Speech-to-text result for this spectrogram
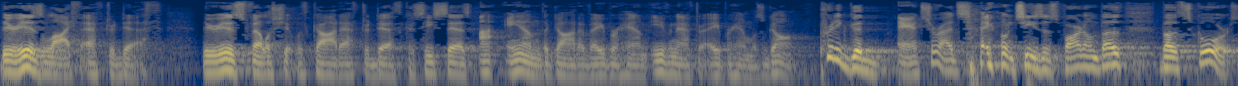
there is life after death. There is fellowship with God after death because he says, I am the God of Abraham, even after Abraham was gone. Pretty good answer, I'd say, on Jesus' part on both, both scores.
